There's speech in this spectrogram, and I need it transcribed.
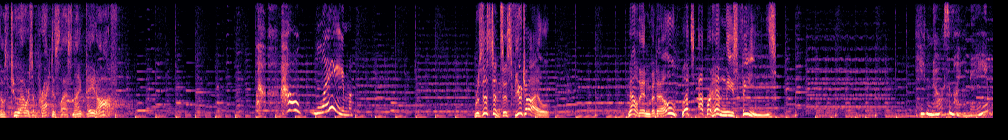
Those two hours of practice last night paid off. How lame! Resistance is futile. Now then, Videl, let's apprehend these fiends. He knows my name?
